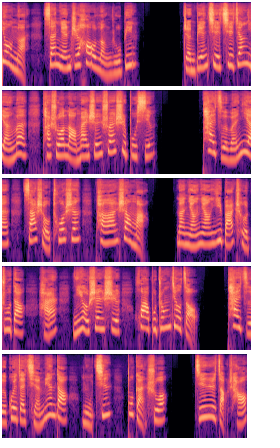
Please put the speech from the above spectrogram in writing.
又暖，三年之后冷如冰。”枕边妾妾将言问，他说老迈身衰势不行。太子闻言，撒手脱身，盼安上马。那娘娘一把扯住道：“孩儿，你有甚事？话不中就走。”太子跪在前面道：“母亲不敢说。”今日早朝，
